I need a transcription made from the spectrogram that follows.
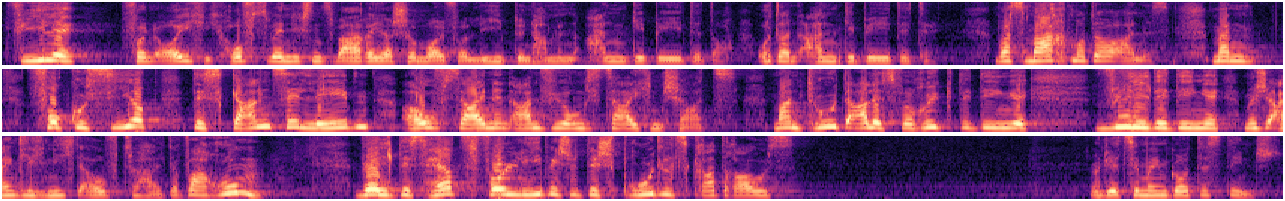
Viele von euch, ich hoffe es wenigstens, waren ja schon mal verliebt und haben einen Angebeteter oder eine Angebetete. Was macht man da alles? Man fokussiert das ganze Leben auf seinen Anführungszeichen Schatz. Man tut alles, verrückte Dinge, wilde Dinge, man ist eigentlich nicht aufzuhalten. Warum? Weil das Herz voll Liebe ist und das sprudelt gerade raus. Und jetzt sind wir im Gottesdienst.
